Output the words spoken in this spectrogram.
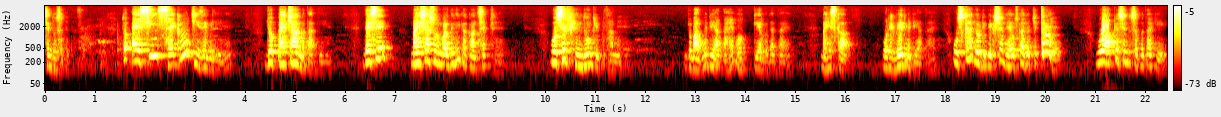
सिंधु सभ्यता से। तो ऐसी सैकड़ों चीज़ें मिली हैं जो पहचान बताती हैं। जैसे महिषासुर मर्दनी का कॉन्सेप्ट है, वो सिर्फ़ हिंदुओं की प्रथा में है। जो बाद में भी आता है, बहुत क्लियर हो जाता है। महिष का वो ऋग्वेद में भी आता है। उसका जो डिपिक्शन है, उसका जो चित्रण है वो आपके सिंधु सभ्यता की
